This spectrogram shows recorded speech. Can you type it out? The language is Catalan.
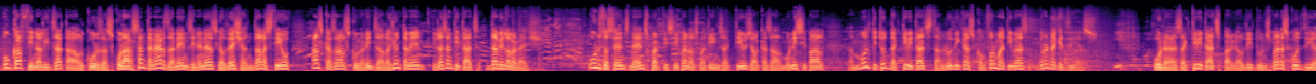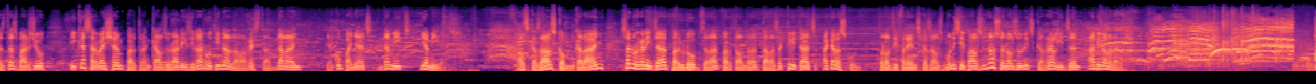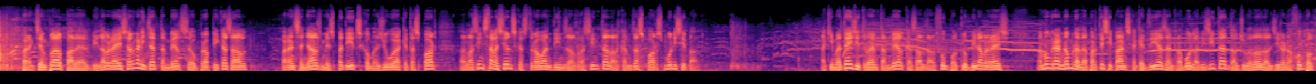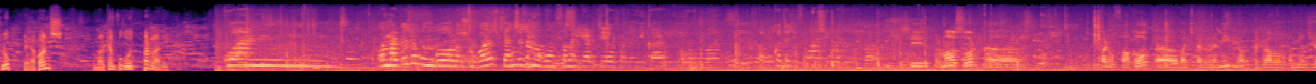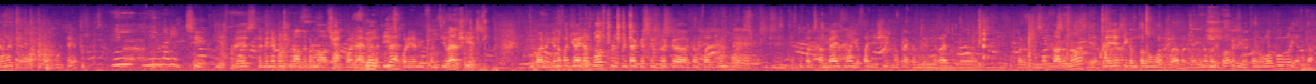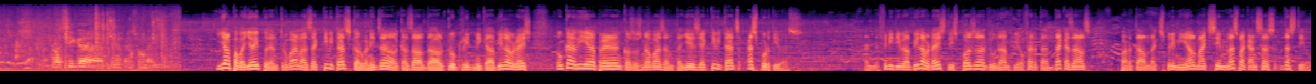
Un cop finalitzat el curs escolar, centenars de nens i nenes gaudeixen de l'estiu als casals que organitza l'Ajuntament i les entitats de Vilabreix. Uns 200 nens participen als matins actius i al casal municipal amb multitud d'activitats tan lúdiques com formatives durant aquests dies. Unes activitats per gaudir d'uns merescuts dies d'esbarjo i que serveixen per trencar els horaris i la rutina de la resta de l'any i acompanyats d'amics i amigues. Els casals, com cada any, s'han organitzat per grups d'edat per tal d'adaptar les activitats a cadascun, però els diferents casals municipals no són els únics que es realitzen a Vilabreix. Per exemple, el Padel Vilabreix ha organitzat també el seu propi casal per ensenyar als més petits com es juga aquest esport en les instal·lacions que es troben dins el recinte del camp d'esports municipal. Aquí mateix hi trobem també el casal del Futbol Club Vilabreix, amb un gran nombre de participants que aquests dies han rebut la visita del jugador del Girona Futbol Club, Pere Pons, amb el que han pogut parlar-hi. Quan, quan marques algun gol o jugues, penses en algun familiar teu per dedicar-li o algú, algú que t'hagi fet possible tot? Sí, per mala sort, eh, bueno, fa poc eh, vaig perdre un amic no? que jugava amb mi al Girona, que era porter, Marín? Sí, i després també n'he perdut un altre per mala sort quan érem petits, quan érem infantils o així. I bueno, jo no faig gaires gols, però és veritat que sempre que, que em faig un, pues, intento pensar en ells, no? Jo faig així, no crec que em diu ni res, però per marcar-ho no, i després ja sí que em torno loco, eh? perquè jo no faig gols i em torno loco i ja està. Però sí que primer penso en ells. I al pavelló hi podem trobar les activitats que organitzen el casal del Club Rítmica Vilabreix, on cada dia aprenen coses noves amb tallers i activitats esportives. En definitiva, Vilabreix disposa d'una àmplia oferta de casals per tal d'exprimir al màxim les vacances d'estiu.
